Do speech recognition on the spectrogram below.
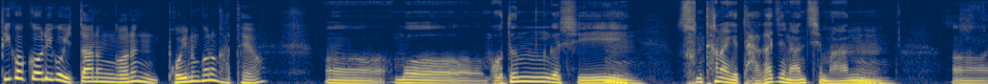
삐걱거리고 있다는 거는 보이는 거는 같아요. 어, 뭐, 모든 것이 음. 순탄하게 다 가진 않지만, 음. 어,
